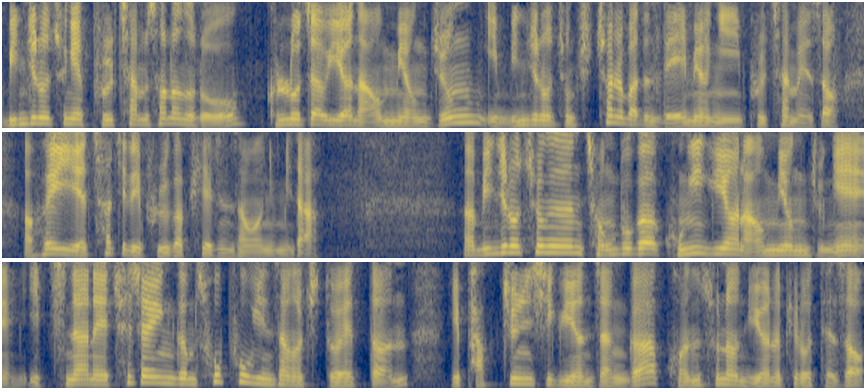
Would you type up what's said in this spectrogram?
민주노총의 불참 선언으로 근로자위원 9명 중 이 민주노총 추천을 받은 4명이 불참해서 회의에 차질이 불가피해진 상황입니다. 아, 민주노총은 정부가 공익위원 9명 중에 이 지난해 최저임금 소폭 인상을 주도했던 이 박준식 위원장과 권순원 위원을 비롯해서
